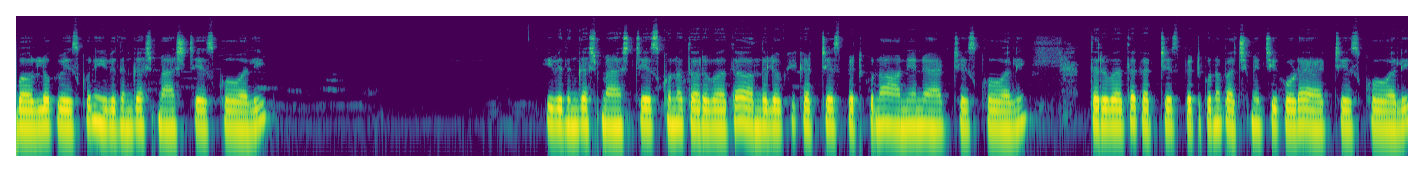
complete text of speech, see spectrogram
బౌల్లోకి వేసుకొని ఈ విధంగా స్మాష్ చేసుకోవాలి. ఈ విధంగా స్మాష్ చేసుకున్న తర్వాత అందులోకి కట్ చేసి పెట్టుకున్న ఆనియన్ యాడ్ చేసుకోవాలి. తరువాత కట్ చేసి పెట్టుకున్న పచ్చిమిర్చి కూడా యాడ్ చేసుకోవాలి.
